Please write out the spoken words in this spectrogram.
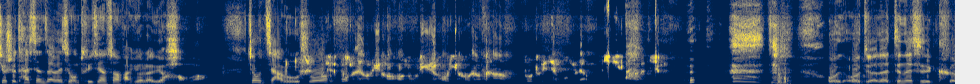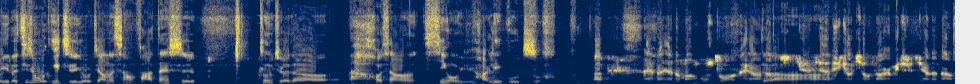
就是他现在的这种推荐算法越来越好了。就假如说，我们两个可以好好努力，然后以后让他多推荐我们两个一起录的节目。我我觉得真的是可以的。其实我一直有这样的想法，但是总觉得啊，好像心有余而力不足。哎，大家都忙工作，对呀、对啊现在养小三儿没时间了，哪有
